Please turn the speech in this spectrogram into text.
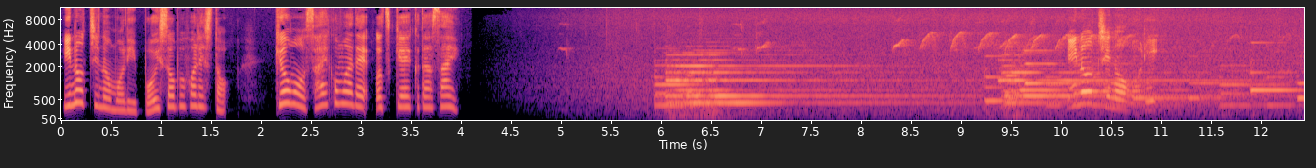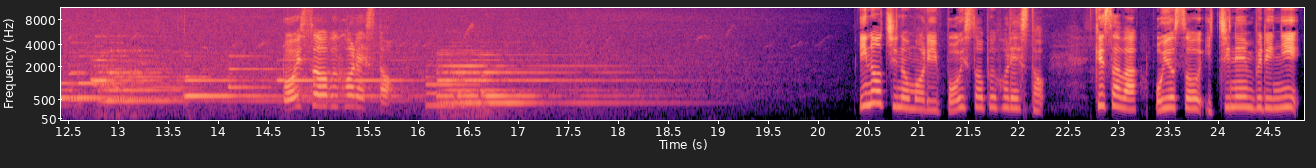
命の森 Voice of Forest。今日も最後までお付き合いください。命の森。 Voice of Forest。命の森 Voice of Forest。今朝はおよそ1年ぶりに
